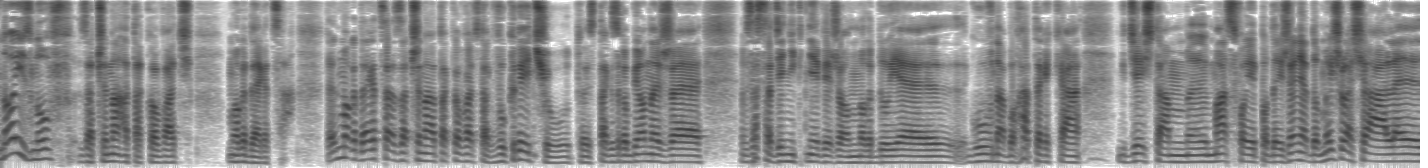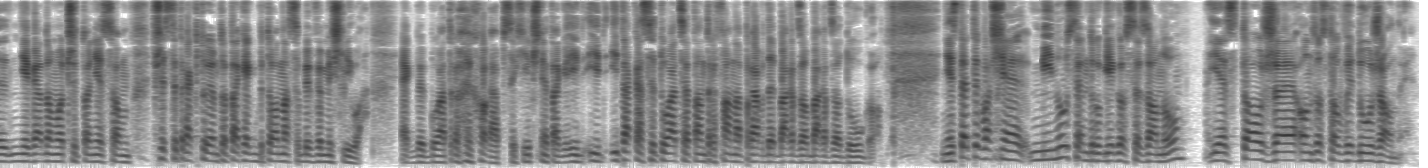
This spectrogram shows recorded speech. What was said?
No i znów zaczyna atakować morderca. Ten morderca zaczyna atakować tak w ukryciu. To jest tak zrobione, że w zasadzie nikt nie wie, że on morduje. Główna bohaterka gdzieś tam ma swoje podejrzenia, domyśla się, ale nie wiadomo, czy to nie są... Wszyscy traktują to tak, jakby to ona sobie wymyśliła. Jakby była trochę chora psychicznie. Tak, i, i, I taka sytuacja tam trwa naprawdę bardzo, bardzo długo. Niestety właśnie minusem drugiego sezonu jest to, że on został wydłużony.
